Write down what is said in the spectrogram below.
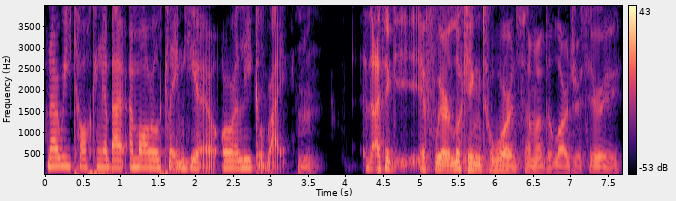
And are we talking about a moral claim here or a legal right? Hmm. I think if we're looking towards some of the larger theory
